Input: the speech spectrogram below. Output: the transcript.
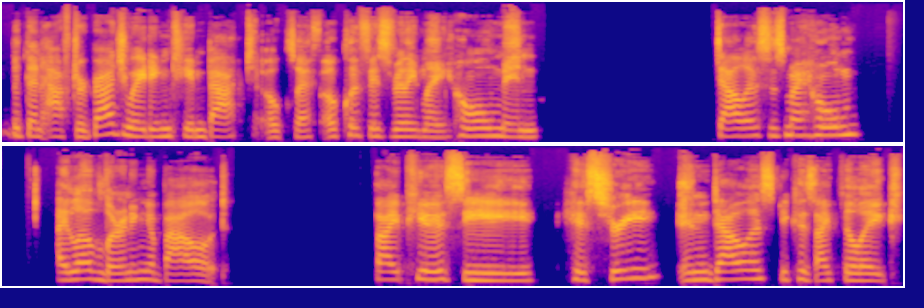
but then after graduating, came back to Oak Cliff. Oak Cliff is really my home and Dallas is my home. I love learning about BIPOC history in Dallas because I feel like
